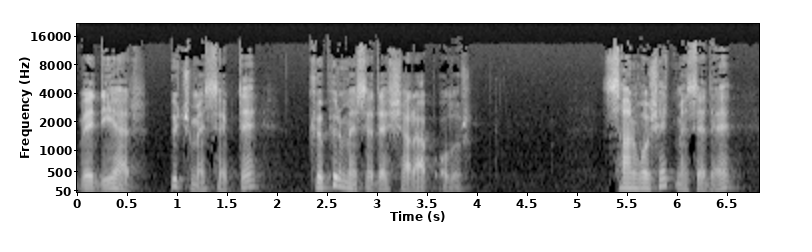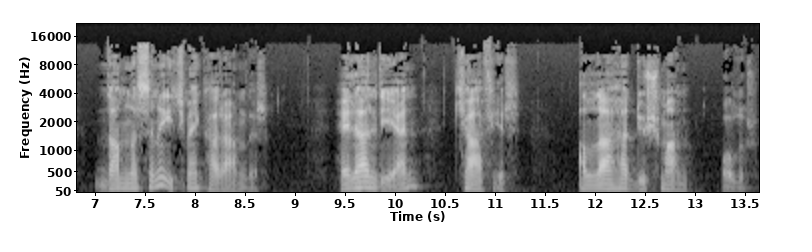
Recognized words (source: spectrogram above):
ve diğer üç mezhepte köpürmese de şarap olur. Sarhoş etmese de damlasını içmek haramdır. Helal diyen kâfir, Allah'a düşman olur.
